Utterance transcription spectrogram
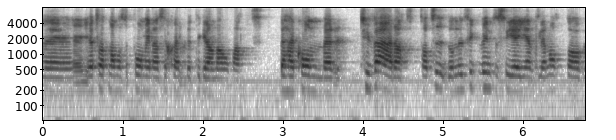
eh, jag tror att man måste påminna sig själv lite grann om att det här kommer tyvärr att ta tid och nu fick vi inte se egentligen något av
